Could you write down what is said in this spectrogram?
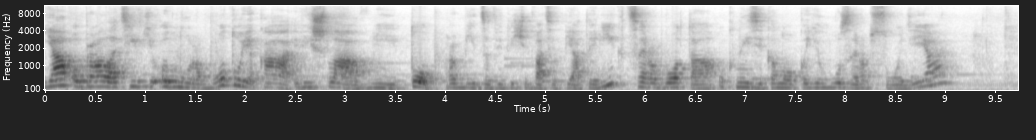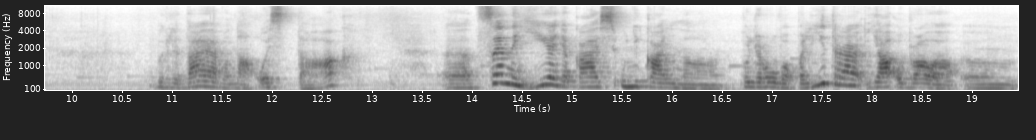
я обрала тільки одну роботу, яка війшла в мій топ робіт за 2025 рік. Це робота у книзі Каноко Єгузи Рапсодія. Виглядає вона ось так. Е, Це не є якась унікальна кольорова палітра. Я обрала ем,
